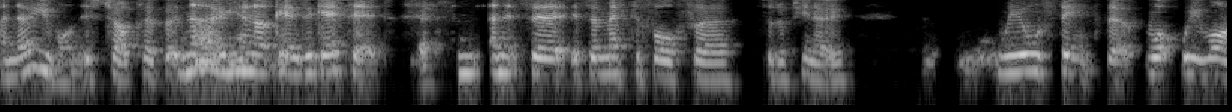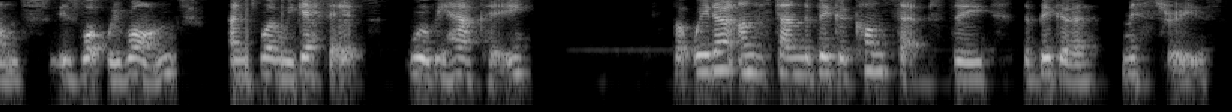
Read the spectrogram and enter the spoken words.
I know you want this chocolate, but no, you're not going to get it." Yes. And, and it's a it's a metaphor for sort of you know, we all think that what we want is what we want, and when we get it, we'll be happy. But we don't understand the bigger concepts, the the bigger mysteries,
